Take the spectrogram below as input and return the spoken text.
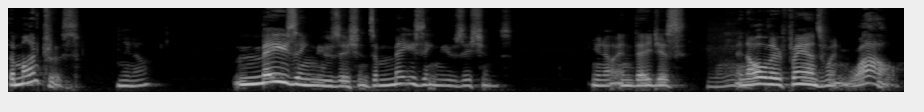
the mantras you know amazing musicians amazing musicians you know and they just wow. and all their fans went wow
